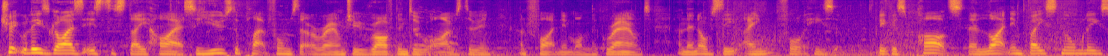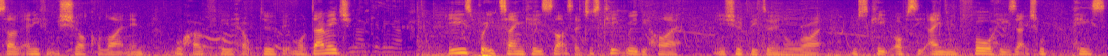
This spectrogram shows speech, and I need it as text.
Trick with these guys is to stay higher, so use the platforms that are around you rather than do what I was doing and fighting him on the ground. And then obviously aim for his biggest parts. They're lightning based normally, so anything shock or lightning will hopefully help do a bit more damage. He's pretty tanky, so like I said, just keep really high you should be doing alright. And just keep obviously aiming for his actual piece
